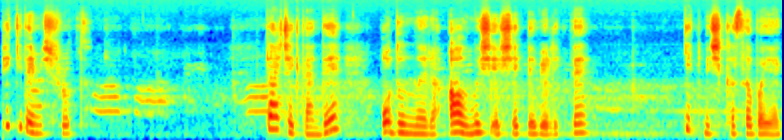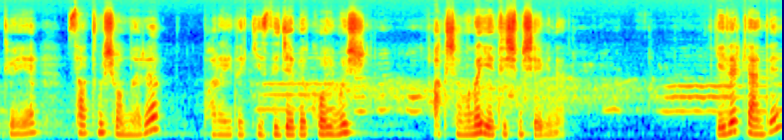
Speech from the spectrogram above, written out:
Peki demiş Ruth. Gerçekten de odunları almış eşekle birlikte gitmiş kasabaya köye satmış onları parayı da gizli cebe koymuş akşamına yetişmiş evine. Gelirken de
